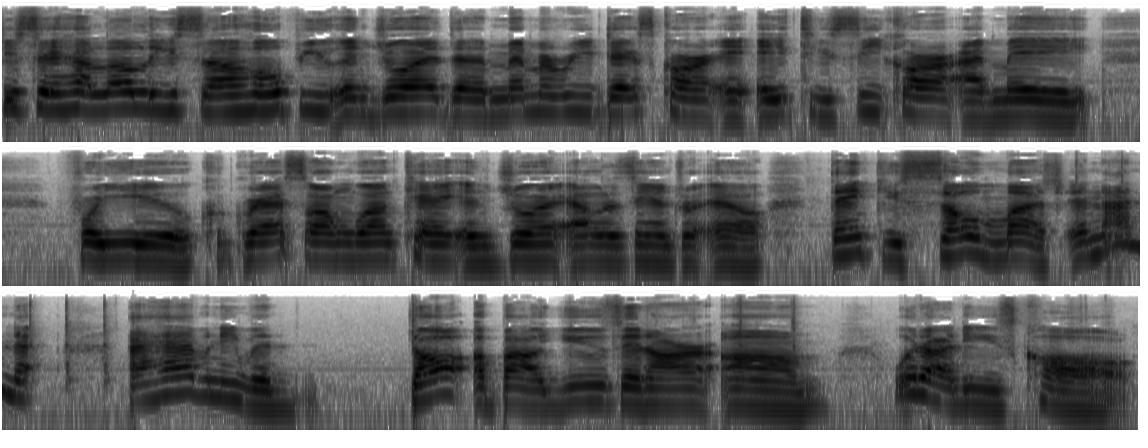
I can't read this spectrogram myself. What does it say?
She said, Hello, Lisa. Hope you enjoyed the memory dex card and ATC card I made for you. Congrats on 1K. Enjoy, Alexandra L. Thank you so much. And I, I haven't even thought about using our, um, what are these called?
